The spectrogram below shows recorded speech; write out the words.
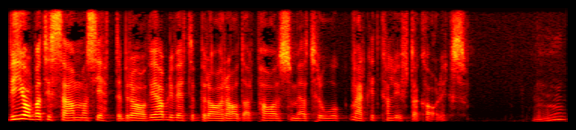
vi jobbar tillsammans jättebra. Vi har blivit ett bra radarpar som jag tror verkligen kan lyfta Kalix. Mm.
